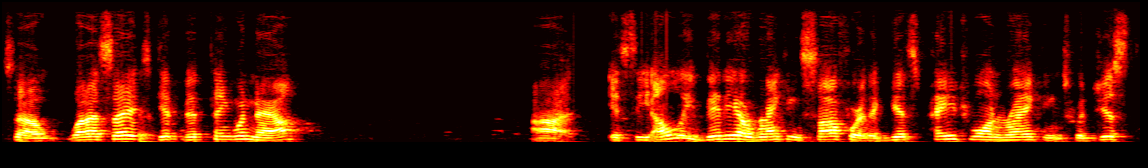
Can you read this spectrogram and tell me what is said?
So what I say is get VidPenguin now. Uh, it's the only video ranking software that gets page one rankings with just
